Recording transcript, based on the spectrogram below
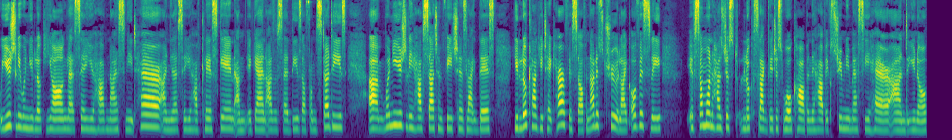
usually when you look young, let's say you have nice, neat hair, and let's say you have clear skin, and again, as I said, these are from studies. Um, when you usually have certain features like this, you look like you take care of yourself, and that is true. Like, obviously, if someone has just looks like they just woke up and they have extremely messy hair and you know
